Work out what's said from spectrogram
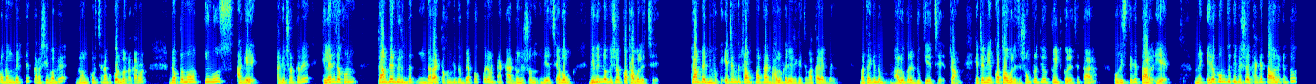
প্রধানদেরকে তারা সেভাবে গ্রহণ করছে না করবে না। কারণ ডক্টর মোহাম্মদ ইউনুস আগে, আগের সরকারে হিলারি যখন ট্রাম্পের বিরুদ্ধে দাঁড়ায়, তখন কিন্তু ব্যাপক পরিমাণ টাকা ডোনেশন দিয়েছে এবং বিভিন্ন বিষয়ে কথা বলেছে ট্রাম্পের বিপক্ষে। এটা কিন্তু ট্রাম্প মাথায় ভালো করে রেখেছে। মাথায় রাখবেন। মাথায় কিন্তু ভালো করে ঢুকিয়েছে ট্রাম্প। এটা নিয়ে কথাও বলেছে। সম্প্রতিও টুইট করেছে তার অফিস থেকে তার ইয়ে। মানে এরকম যদি বিষয় থাকে, তাহলে কিন্তু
